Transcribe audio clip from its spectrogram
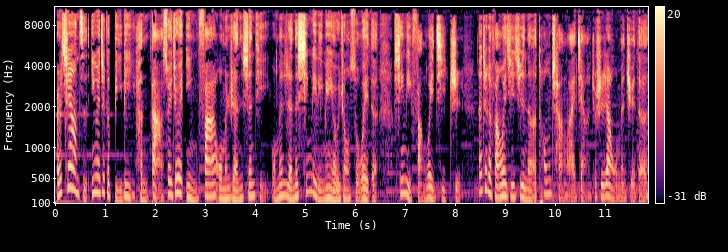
而这样子，因为这个比例很大，所以就会引发我们人身体、我们人的心理里面有一种所谓的心理防卫机制。那这个防卫机制呢，通常来讲就是让我们觉得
